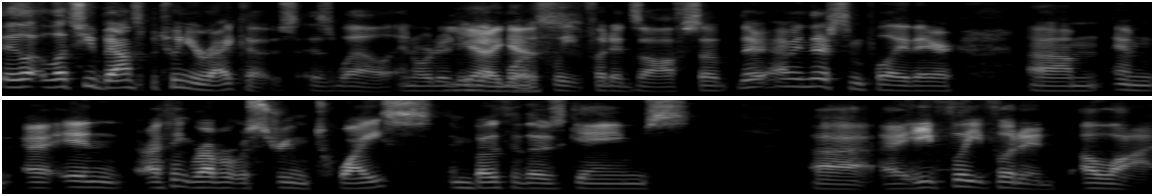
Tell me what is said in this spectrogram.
it lets you bounce between your Raikous as well in order to yeah, get more fleet footeds off. So there, I mean, there's some play there. Um, and uh, in I think Robert was streamed twice in both of those games. Uh, he fleet footed a lot,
